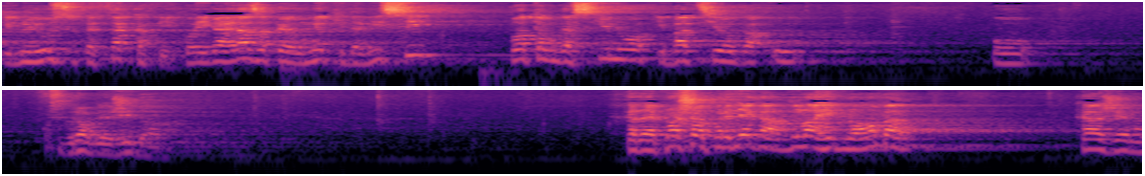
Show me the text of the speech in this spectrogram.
ibn Jusuf al-Thakafi, koji ga je razapeo u Mekki da visi, potom ga skinuo i bacio ga u, u groblje židova. Kada je prošao pored njega Abdullah ibn Omar, kaže mu,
